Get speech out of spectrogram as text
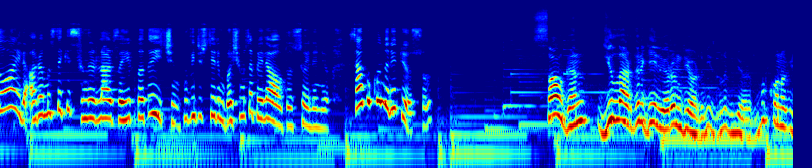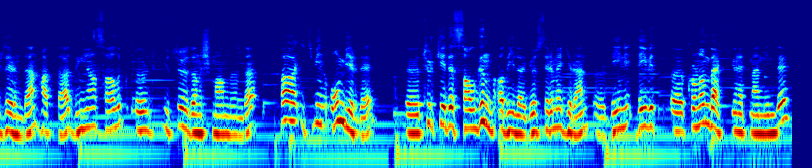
doğa ile aramızdaki sınırlar zayıfladığı için bu virüslerin başımıza bela olduğu söyleniyor. Sen bu konuda ne diyorsun? Salgın yıllardır geliyorum diyordu. Biz bunu biliyoruz. Bu konu üzerinden hatta Dünya Sağlık Örgütü danışmanlığında ta 2011'de e, Türkiye'de salgın adıyla gösterime giren e, David e, Cronenberg yönetmenliğinde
